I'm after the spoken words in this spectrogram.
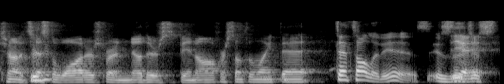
trying to test mm-hmm. the waters for another spin-off or something like that. That's all it is. Is Yeah. just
